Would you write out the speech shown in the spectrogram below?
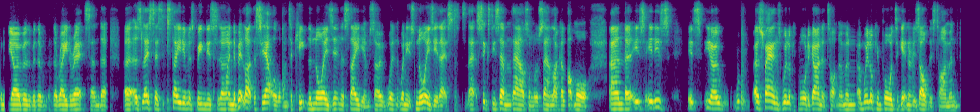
going to be over with the, the Raiderettes. And uh, uh, as Les says, the stadium has been designed a bit like the Seattle one to keep the noise in the stadium. So when, when it's noisy, that's that 67,000 will sound like a lot more. And uh, it's it is. It's you know, as fans, we're looking forward to going to Tottenham, and, and we're looking forward to getting a result this time. And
